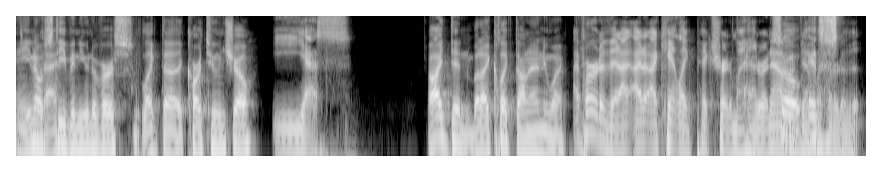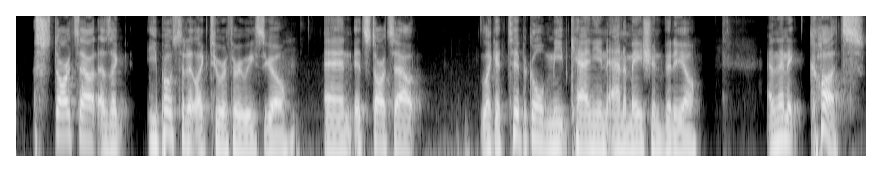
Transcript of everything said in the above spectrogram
And you know Okay. Steven Universe, like the cartoon show? Yes. I didn't, but I clicked on it anyway. I've heard of it. I, I, I can't like picture it in my head right now, So but I've definitely heard of it. starts out as like he posted it like two or three weeks ago, and it starts out like a typical Meat Canyon animation video, and then it cuts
